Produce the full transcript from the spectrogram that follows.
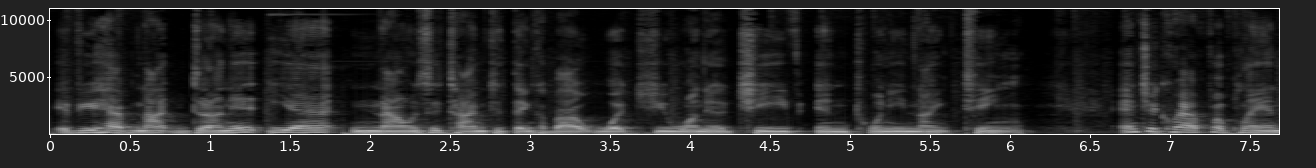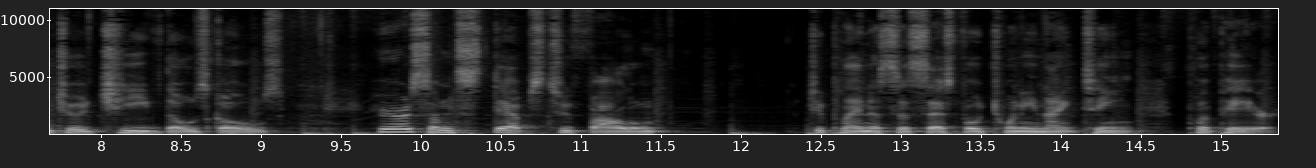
If you have not done it yet, now is the time to think about what you want to achieve in 2019 and to craft a plan to achieve those goals. Here are some steps to follow to plan a successful 2019. Prepare.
